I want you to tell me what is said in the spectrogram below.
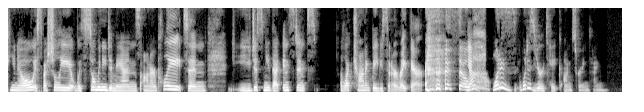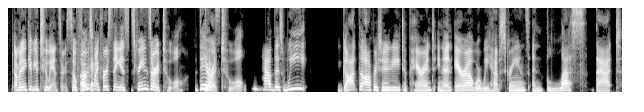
you know, especially with so many demands on our plate. And you just need that instant electronic babysitter right there. so yeah. what is what is your take on screen time? I'm going to give you two answers. So first, okay. my first thing is screens are a tool. They're yes. a tool. We have this. We got the opportunity to parent in an era where we have screens, and bless that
